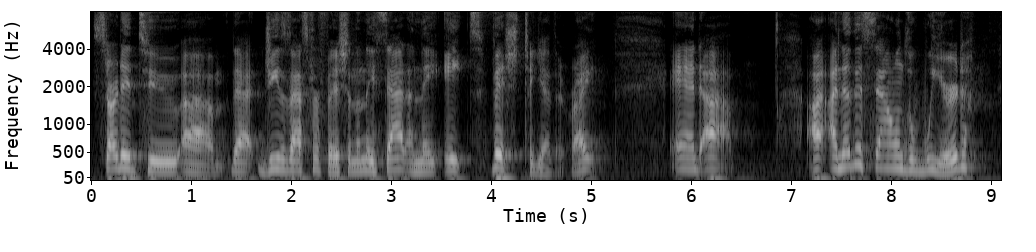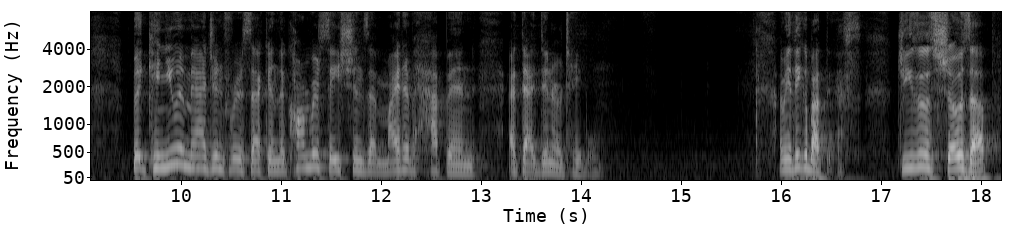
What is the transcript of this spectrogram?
started to, um, that Jesus asked for fish, and then they sat and they ate fish together, right? And uh, I, I know this sounds weird, but can you imagine for a second the conversations that might have happened at that dinner table? I mean, think about this Jesus shows up.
